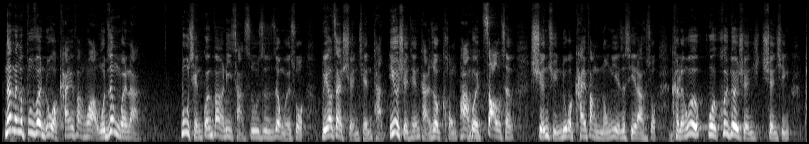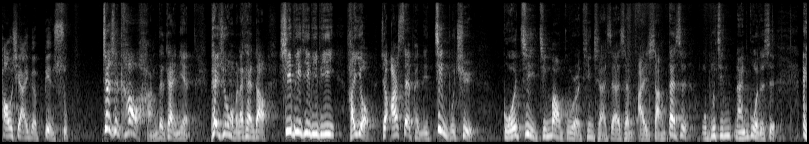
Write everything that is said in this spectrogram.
那那个部分如果开放的话，我认为呢。目前官方的立场似乎是认为说，不要再选前谈，因为选前谈的时候，恐怕会造成选举如果开放农业这些来说，可能会会会对选选情抛下一个变数。这是靠行的概念。佩君，我们来看到 CPTPP 还有叫 RCEP，你进不去，国际经贸孤儿听起来实在是很哀伤。但是我不禁难过的是，哎，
